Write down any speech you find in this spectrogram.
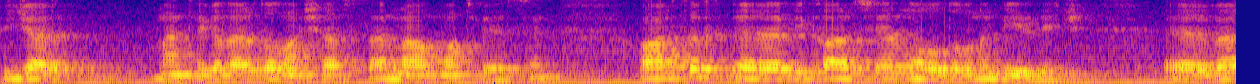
digər məntəqələrdə olan şəxslər məlumat versin. Artıq e, bir karuselin olduğunu bildik e, və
